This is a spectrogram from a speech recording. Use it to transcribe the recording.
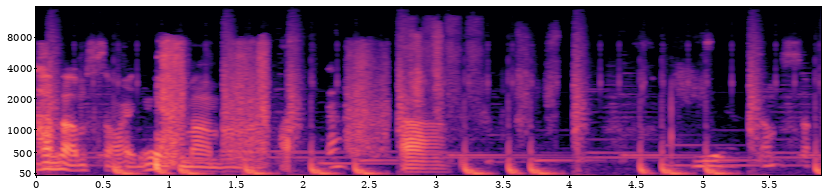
I'm, I'm sorry, that was my mom. Uh, Yeah, I'm sorry,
